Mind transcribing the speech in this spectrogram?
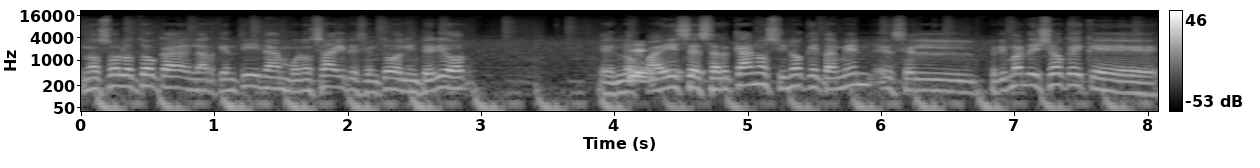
no solo toca en la Argentina, en Buenos Aires, en todo el interior, en los Sí. países cercanos, sino que también es el primer DJ que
